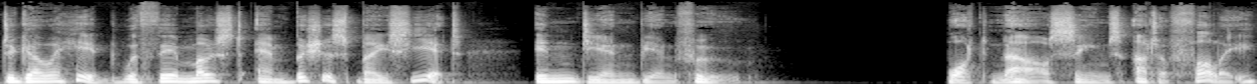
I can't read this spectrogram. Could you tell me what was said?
to go ahead with their most ambitious base yet in Dien Bien Phu. What now seems utter folly,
